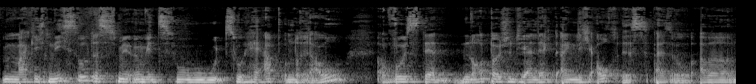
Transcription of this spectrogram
mag ich nicht so. Das ist mir irgendwie zu, zu herb und rau, obwohl es der norddeutsche Dialekt eigentlich auch ist. Also, aber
